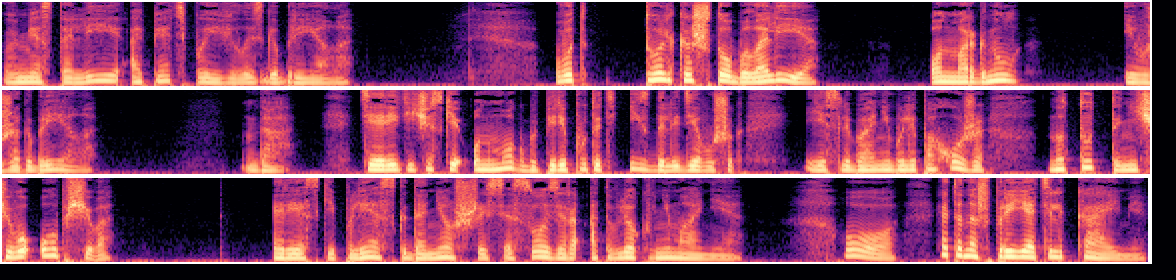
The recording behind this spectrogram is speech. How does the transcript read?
Вместо Лии опять появилась Габриэла. Вот Только что была Лия. Он моргнул, и уже Габриэла. Да, теоретически он мог бы перепутать издали девушек, если бы они были похожи, но тут-то ничего общего. Резкий плеск, донесшийся с озера, отвлек внимание. О, это наш приятель Кайми.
